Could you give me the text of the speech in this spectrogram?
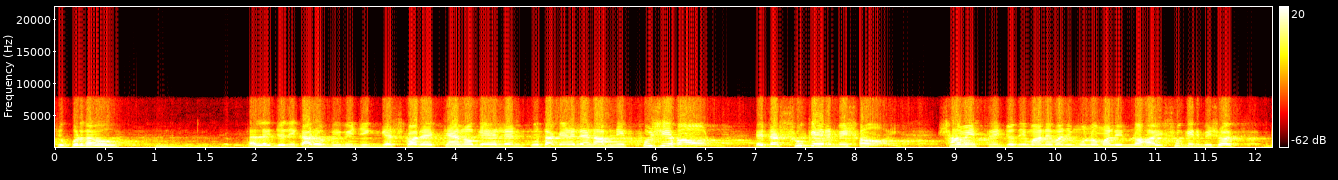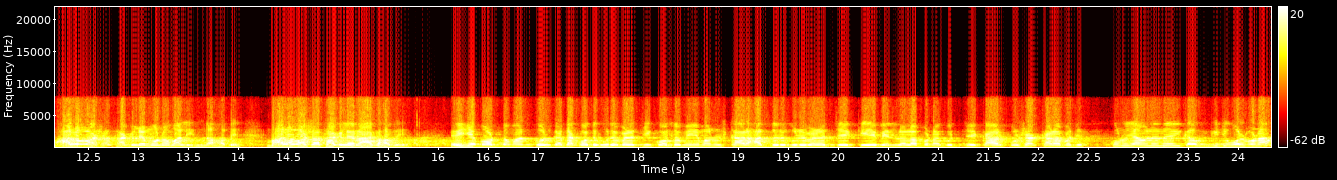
চুপ করে থাকো। তাহলে যদি কারও বিবি জিজ্ঞেস করে, কেন গেলেন? কোথা গেলেন? আপনি খুশি হন? এটা সুখের বিষয়। স্বামী স্ত্রীর যদি মানে মানে মনোমালিন্য হয়, সুখের বিষয়। ভালোবাসা থাকলে মনোমালিন্য হবে, ভালোবাসা থাকলে রাগ হবে। এই যে বর্ধমান, কলকাতা, কত ঘুরে বেড়াচ্ছি, কত মেয়ে মানুষ, কার হাত ধরে ঘুরে বেড়াচ্ছে, কে বেল্লাপনা করছে, কার পোশাক খারাপ আছে, কোনো ঝামেলা নেই, কাউকে কিছু বলব না।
